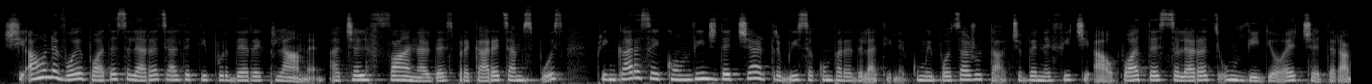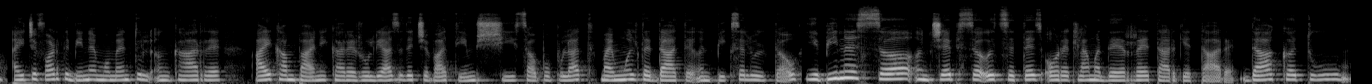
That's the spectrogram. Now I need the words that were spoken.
și au nevoie poate să le arăți alte tipuri de reclame. Acel funnel despre care ți-am spus, prin care să-i convingi de ce ar trebui să cumpere de la tine, cum îi poți ajuta, ce beneficii au, poate să le arăți un video, etc. Aici e foarte bine în momentul în care ai campanii care rulează de ceva timp și s-au populat mai multe date în pixelul tău, e bine să începi să îți setezi o reclamă de retargetare. Dacă tu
